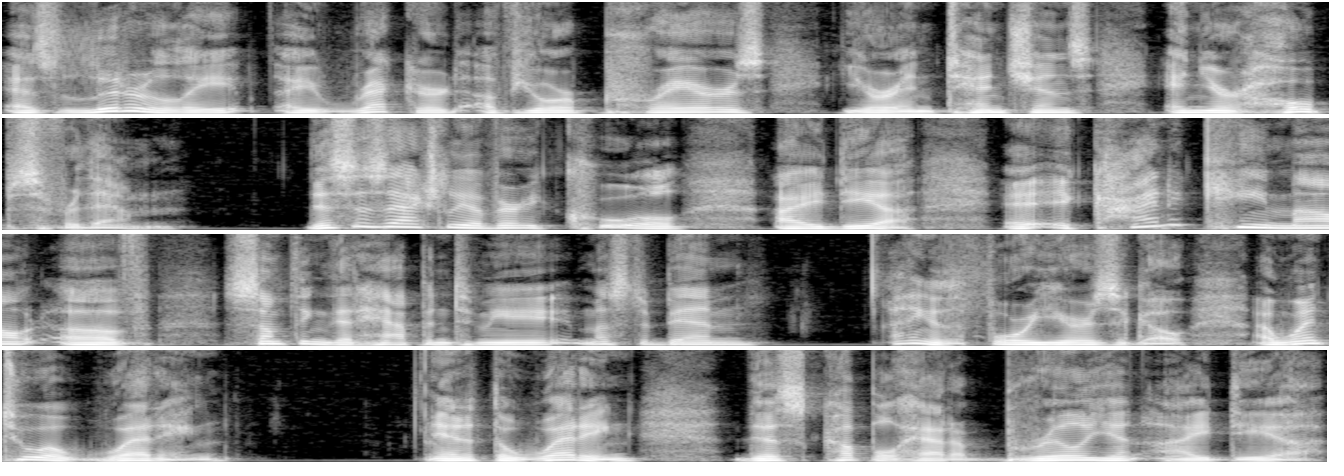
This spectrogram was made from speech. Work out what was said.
as literally a record of your prayers your intentions and your hopes for them this is actually a very cool idea. It, it kind of came out of something that happened to me. It must have been, I think it was four years ago. I went to a wedding. And at the wedding, this couple had a brilliant idea.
